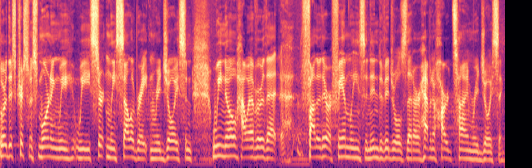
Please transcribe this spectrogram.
Lord, this Christmas morning, we, we certainly celebrate and rejoice. And we know, however, that, Father, there are families and individuals that are having a hard time rejoicing.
